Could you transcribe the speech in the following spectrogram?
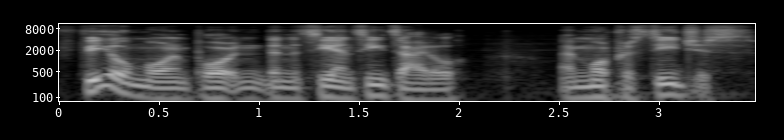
feel more important than the TNT title and more prestigious.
